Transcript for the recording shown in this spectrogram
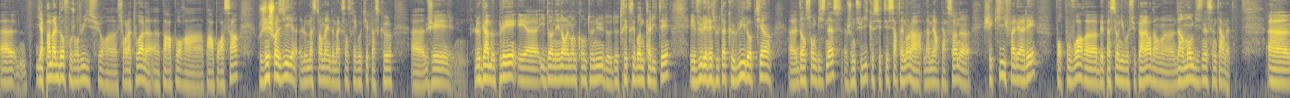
Il y a pas mal d'offres aujourd'hui sur, euh, sur la toile euh, par, rapport à, par rapport à ça. J'ai choisi le mastermind de Maxence Rigotier parce que le gars me plaît et il donne énormément de contenu de, très très bonne qualité. Et vu les résultats que lui il obtient dans son business, je me suis dit que c'était certainement la, meilleure personne chez qui il fallait aller pour pouvoir ben, passer au niveau supérieur dans, dans mon business internet. Euh,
